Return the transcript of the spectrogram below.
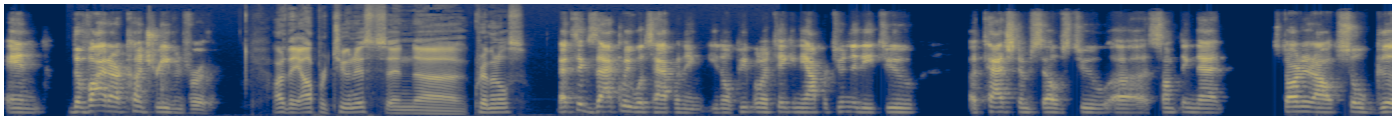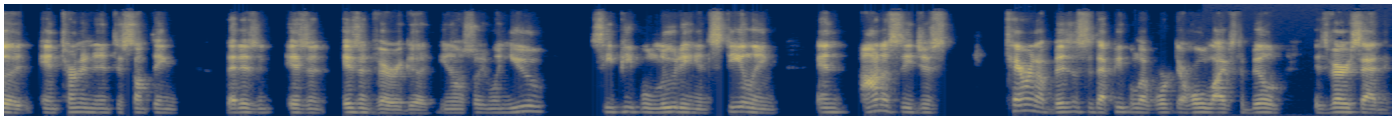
and divide our country even further. Are they opportunists and uh, criminals? That's exactly what's happening. You know people are taking the opportunity to attach themselves to uh, something that started out so good and turning it into something that isn't isn't isn't very good you know so when you see people looting and stealing and honestly just tearing up businesses that people have worked their whole lives to build is very saddening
